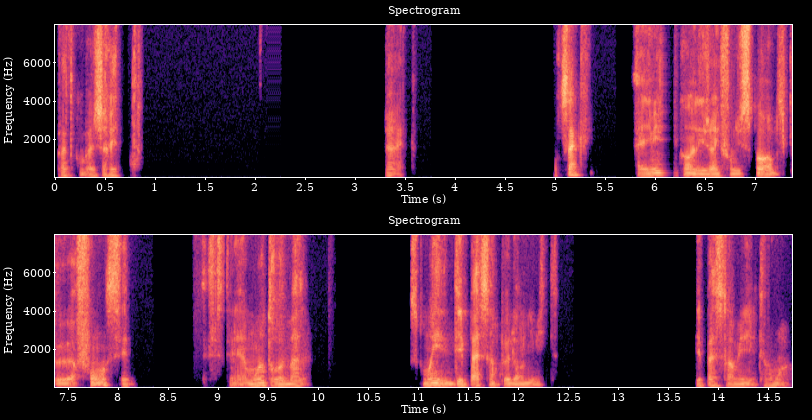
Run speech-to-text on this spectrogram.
Pas de combat, j'arrête. J'arrête. C'est pour ça qu'à la limite, quand les gens ils font du sport un petit peu à fond, c'est un moindre mal. Parce que moi, ils dépassent un peu leurs limites. Ils dépassent leurs limites, au moins.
